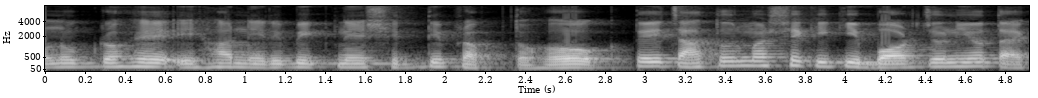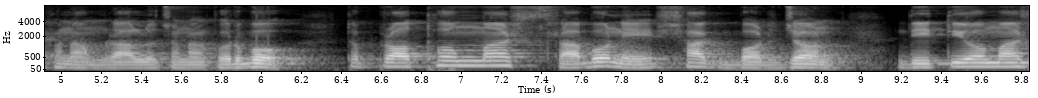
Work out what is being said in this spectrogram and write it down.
অনুগ্রহে ইহা নির্বিঘ্নে সিদ্ধিপ্রাপ্ত হোক। তো এই চাতুর্মাসে কি কী বর্জনীয় তা এখন আমরা আলোচনা করব। তো প্রথম মাস শ্রাবণে শাক বর্জন, দ্বিতীয় মাস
